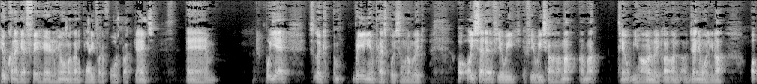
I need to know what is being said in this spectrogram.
"Who can I get fit here, and who am I going to play for the first block of games?" Um, but yeah, like I'm really impressed by someone. I'm like, I, said it a few week a few weeks ago, and I'm not I'm not touting me horn like I'm I'm genuinely not. Uh,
